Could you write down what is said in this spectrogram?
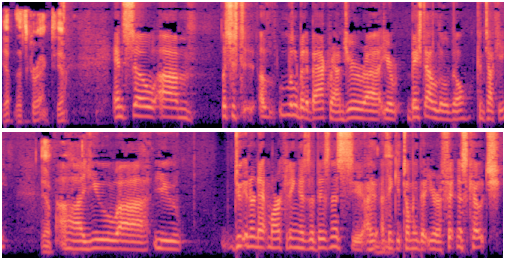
Yep, that's correct. Yeah. And so um, let's just a little bit of background. You're uh, you're based out of Louisville, Kentucky. Yep. Uh, you uh, you do internet marketing as a business. You, I, I, think you told me that you're a fitness coach.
